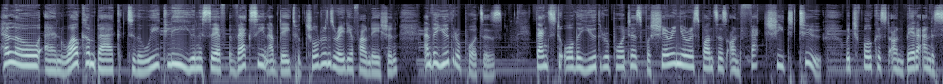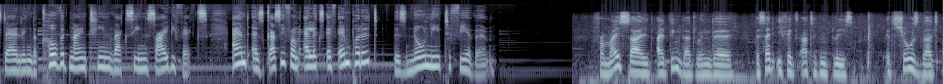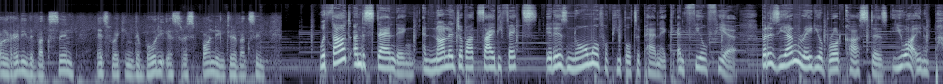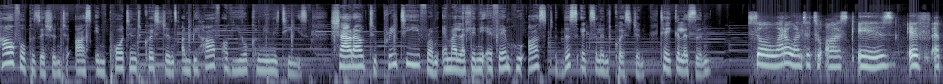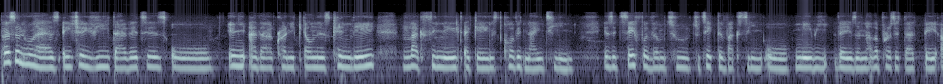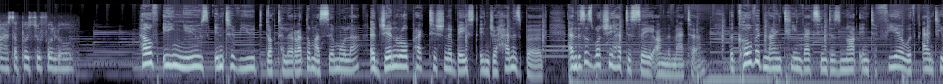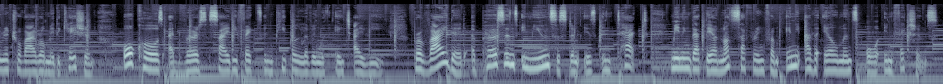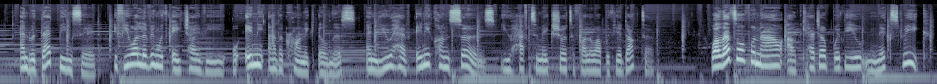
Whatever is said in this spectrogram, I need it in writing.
Hello, and welcome back to the weekly UNICEF vaccine update with Children's Radio Foundation and the Youth Reporters. Thanks to all the youth reporters for sharing your responses on Fact Sheet 2, which focused on better understanding the COVID 19 vaccine side effects. And as Kasi from Alex FM put it, there's no need to fear them. From my side, I think that when the, the side effects are taking place, it shows that already the vaccine is working, the body is responding to the vaccine. Without understanding and knowledge about side effects, it is normal for people to panic and feel fear. But as young radio broadcasters, you are in a powerful position to ask important questions on behalf of your communities. Shout out to Preeti from Emalahleni FM who asked this excellent question. Take a listen. So, what I wanted to ask is if a person who has HIV, diabetes, or any other chronic illness can they vaccinate against COVID 19? Is it safe for them to, to take the vaccine, or maybe there is another process that they are supposed to follow? Health E News interviewed Dr. Lerato Masemola, a general practitioner based in Johannesburg, and this is what she had to say on the matter. The COVID 19 vaccine does not interfere with antiretroviral medication or cause adverse side effects in people living with HIV, provided a person's immune system is intact, meaning that they are not suffering from any other ailments or infections. And with that being said, if you are living with HIV or any other chronic illness and you have any concerns, you have to make sure to follow up with your doctor. Well, that's all for now. I'll catch up with you next week.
